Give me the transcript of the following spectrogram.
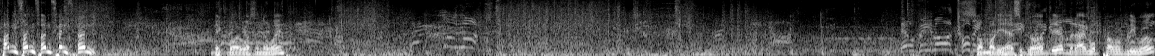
Fun, fun, fun, fun, fun. Big boy was in the way. Somebody has to go up there, but I will probably will.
